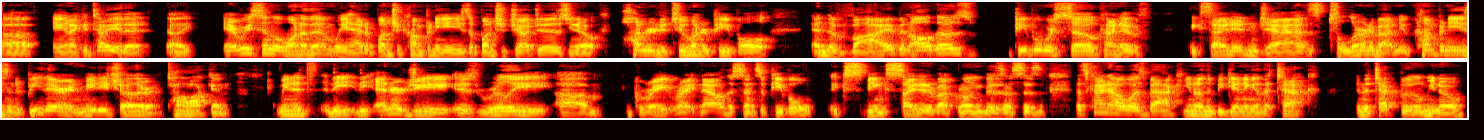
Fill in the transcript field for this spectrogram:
Uh, and I can tell you that uh, every single one of them, we had a bunch of companies, a bunch of judges, you know, 100 to 200 people. And the vibe and all those people were so kind of excited and jazzed to learn about new companies and to be there and meet each other and talk. And I mean, it's the, the energy is really um, great right now in the sense of people ex- being excited about growing businesses. That's kind of how it was back, you know, in the beginning of the tech, in the tech boom. You know,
